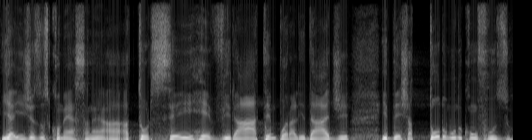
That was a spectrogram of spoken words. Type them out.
E aí Jesus começa né, a, a torcer e revirar a temporalidade e deixa todo mundo confuso.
